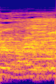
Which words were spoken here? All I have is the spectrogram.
Good.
